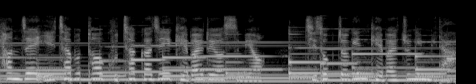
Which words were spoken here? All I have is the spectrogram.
현재 1차부터 9차까지 개발되었으며 지속적인 개발 중입니다.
